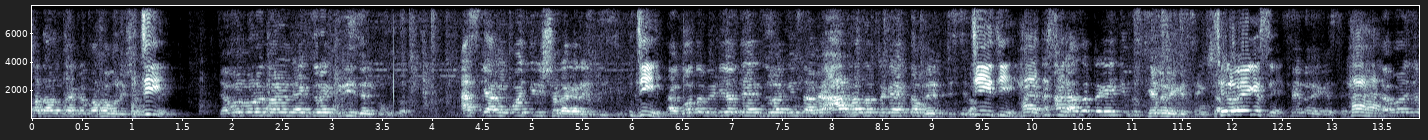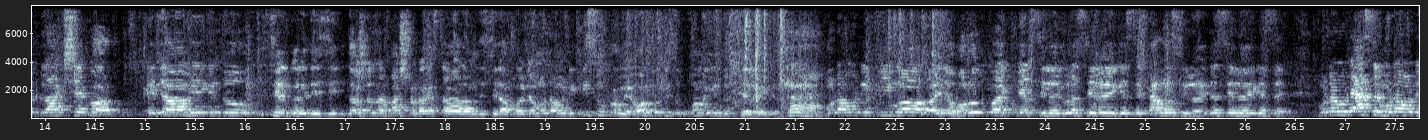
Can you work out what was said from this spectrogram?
সাধারণত একটা কথা বলি। জি। যেমন মনে করেন এক জোড়া গ্রিজেল কবুতর আজকে আমি পঁয়ত্রিশশো টাকা রেট দিছি। জি। গত ভিডিওতে এক জোড়া কিন্তু আমি আট হাজার টাকা একদম রেট দিছি জি জি হ্যাঁ আট হাজার টাকায় কিন্তু সেল হয়ে গেছে সেল হয়ে গেছে? সেল হয়ে গেছে। হ্যাঁ, হ্যাঁ। তারপরে যে ব্ল্যাক শেকর এটাও আমি কিন্তু সেল করে দিয়েছি। দশ হাজার পাঁচশো টাকা চাওয়া দাম দিছিলাম। ওইটা মোটামুটি কিছু কমে অল্প কিছু কমে কিন্তু সেল হয়ে গেছে। হ্যাঁ, হ্যাঁ। মোটামুটি পিঙ্গ ওই যে হলুদ কয়েক পেয়ার ছিল এগুলো সেল হয়ে গেছে কালো ছিল এটা সেল হয়ে গেছে। মোটামুটি আছে মোটামুটি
